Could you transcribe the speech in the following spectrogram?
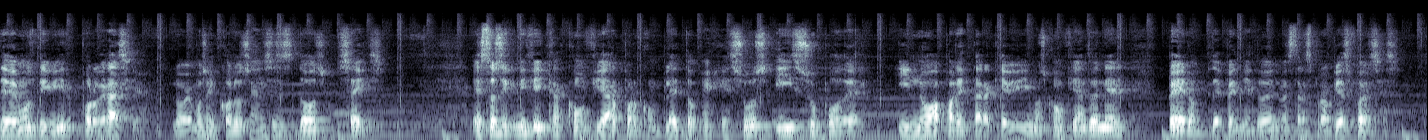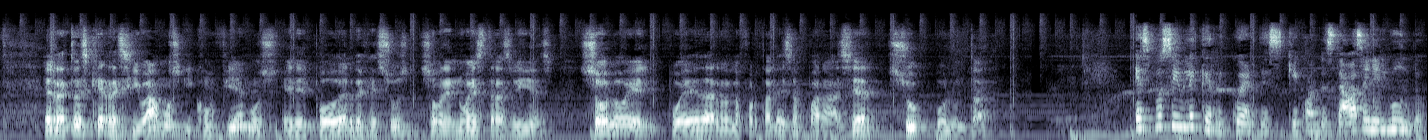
debemos vivir por gracia. Lo vemos en Colosenses 2.6. Esto significa confiar por completo en Jesús y su poder, y no aparentar que vivimos confiando en Él, pero dependiendo de nuestras propias fuerzas. El reto es que recibamos y confiemos en el poder de Jesús sobre nuestras vidas. Solo Él puede darnos la fortaleza para hacer su voluntad. Es posible que recuerdes que cuando estabas en el mundo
